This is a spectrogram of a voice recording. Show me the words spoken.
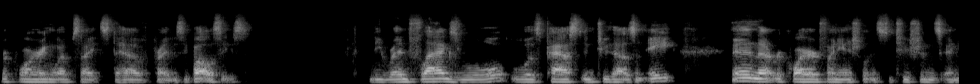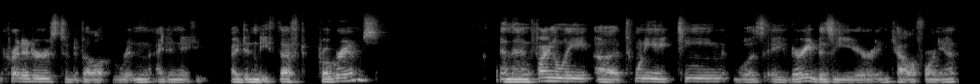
requiring websites to have privacy policies. The red flags rule was passed in 2008, and that required financial institutions and creditors to develop written identity, identity theft programs. And then finally, uh, 2018 was a very busy year in California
